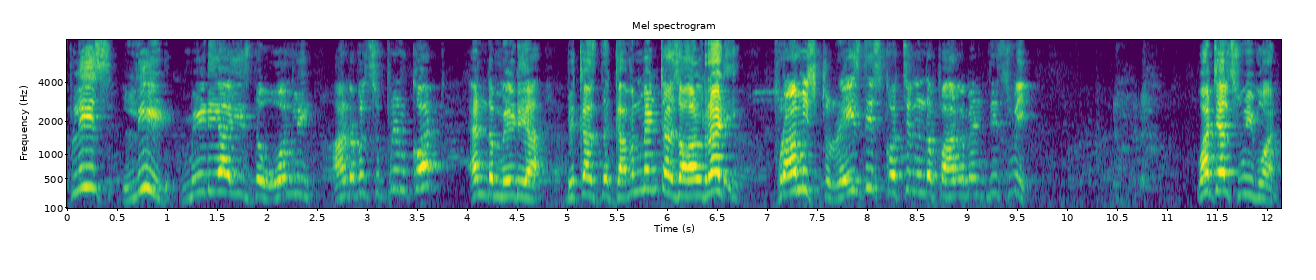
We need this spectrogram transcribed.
Please lead. Media is the only honorable supreme court and the media because the government has already promised to raise this question in the parliament this week. What else we want?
